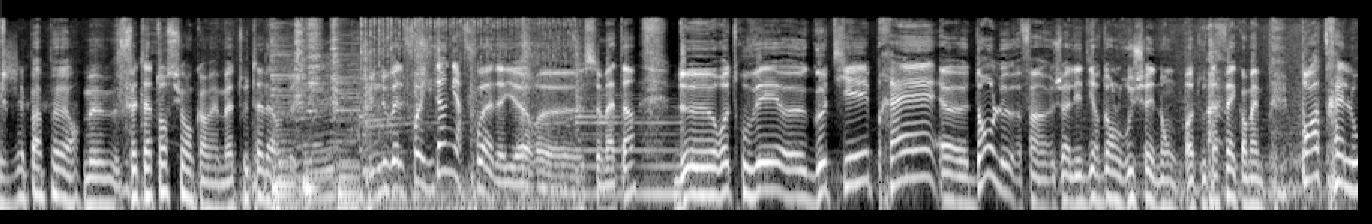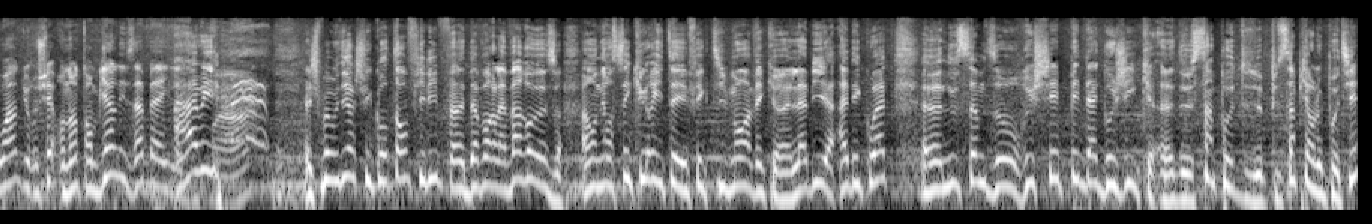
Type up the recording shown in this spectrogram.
J'ai pas peur. me- faites attention quand même. À tout à l'heure. Une nouvelle fois, une dernière fois d'ailleurs euh, ce matin, de retrouver euh, Gauthier près euh, dans le, enfin, j'allais dire dans le rucher, non, pas tout à fait quand même, pas très loin du rucher. On entend bien les abeilles. là. Ah oui. Et je peux vous dire, je suis content, Philippe, euh, d'avoir la vareuse. Hein, On est en sécurité, effectivement, avec euh, l'habit adéquat. Euh, Nous sommes au rucher pédagogique de Saint-Pierre-le-Potier.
